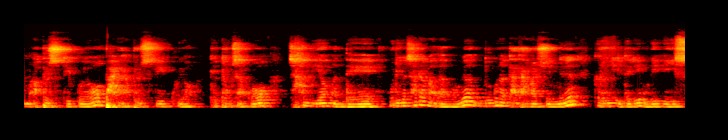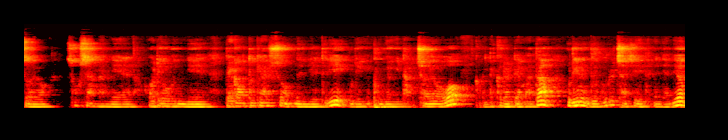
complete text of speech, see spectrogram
음, 아플 수도 있고요. 발이 아플 수도 있고요. 교통사고 참 위험한데 우리가 살아가다 보면 누구나 다 당할 수 있는 그런 일들이 우리에게 있어요. 속상한 일, 어려운 일, 내가 어떻게 할 수 없는 일들이 우리에게 분명히 닥쳐요. 그런데 그럴 때마다 우리는 누구를 찾아야 되느냐면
